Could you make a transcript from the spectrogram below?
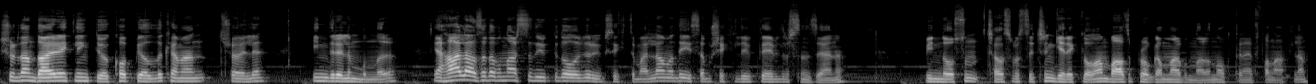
şuradan direct link diyor. Kopyaladık hemen şöyle indirelim bunları. Ya hala hazırda bunlar sizde yüklü de olabilir yüksek ihtimalle ama değilse bu şekilde yükleyebilirsiniz yani. Windows'un çalışması için gerekli olan bazı programlar bunlar. .NET falan filan.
